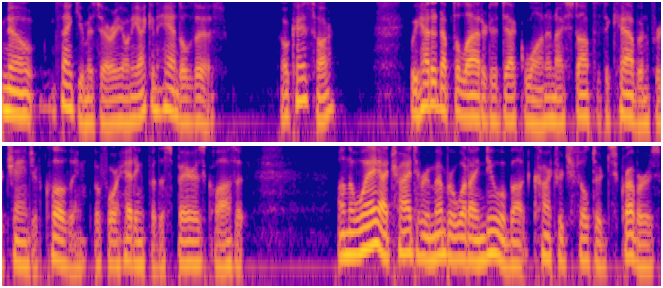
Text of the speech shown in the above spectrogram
No, thank you, Miss Arioni. I can handle this. Okay, sir. We headed up the ladder to deck one, and I stopped at the cabin for change of clothing before heading for the spares closet. On the way, I tried to remember what I knew about cartridge filtered scrubbers.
